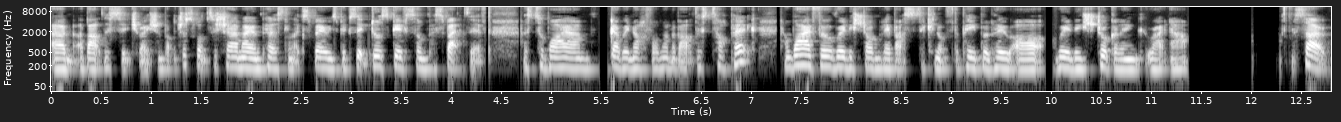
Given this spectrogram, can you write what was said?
um, about this situation, but I just want to share my own personal experience because it does give some perspective as to why I'm going off on about this topic and why I feel really strongly about sticking up for people who are really struggling right now. So,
